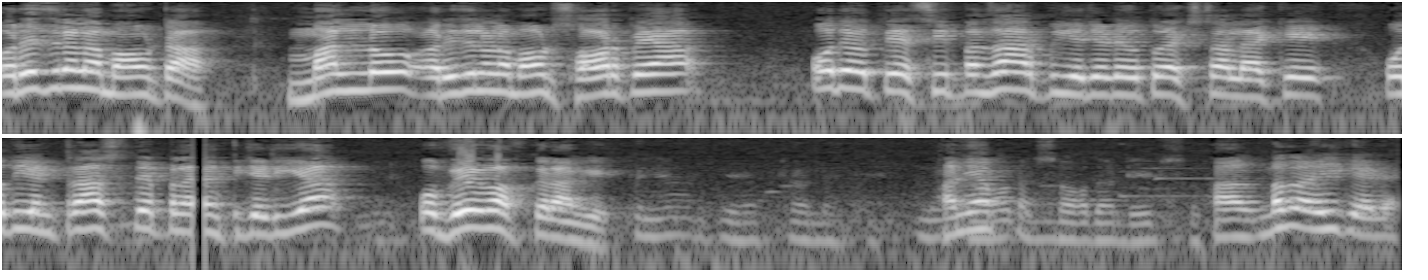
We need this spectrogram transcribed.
ਓਰੀਜਨਲ ਅਮਾਉਂਟ ਆ, ਮੰਨ ਲਓ ਓਰੀਜਨਲ ਅਮਾਉਂਟ 100 ਰੁਪਿਆ ਉਹਦੇ ਉੱਤੇ ਅਸੀਂ 50 ਰੁਪਏ ਜਿਹੜੇ ਉਹ ਤੋਂ ਐਕਸਟਰਾ ਲੈ ਕੇ ਉਹਦੀ ਇੰਟਰਸਟ ਤੇ ਪੈਨਲਟੀ ਜਿਹੜੀ ਆ, ਉਹ ਵੇਵ ਆਫ ਕਰਾਂਗੇ 50 ਰੁਪਏ ਐਕਸਟਰਾ ਲੈ ਕੇ ਹਾਂਜੀ ਆਪ 100 ਦਾ 150 ਹਾਂ ਮਤਲਬ ਇਹੀ ਕਹਿ ਰਿਹਾ।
